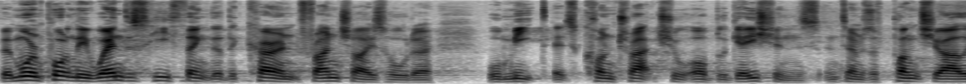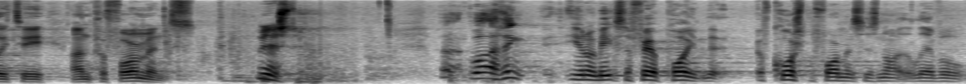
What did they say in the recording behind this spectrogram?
But more importantly, when does he think that the current franchise holder will meet its contractual obligations in terms of punctuality and performance? Minister. Uh, well, I think you know, makes a fair point that, of course, performance is not at the level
